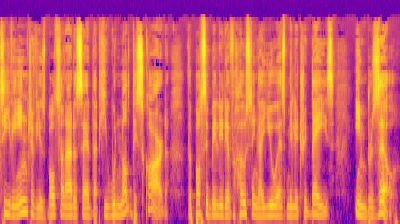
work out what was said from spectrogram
TV interviews, Bolsonaro said that he would not discard the possibility of hosting a US military base in Brazil.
